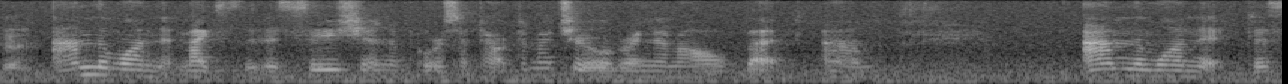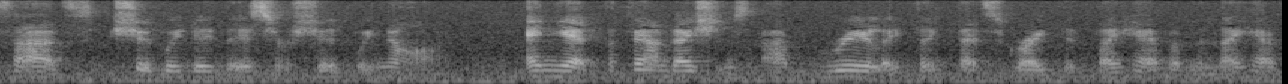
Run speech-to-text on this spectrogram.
Okay. I'm the one that makes the decision. Of course, I talk to my children and all, but um, I'm the one that decides should we do this or should we not. And yet, the foundations, I really think that's great that they have them and they have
